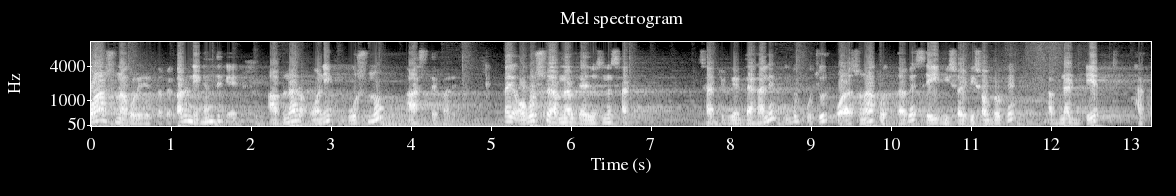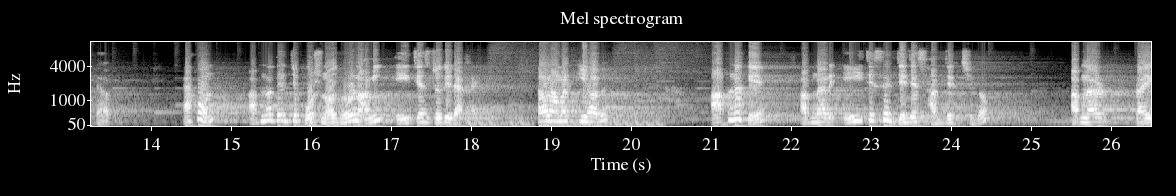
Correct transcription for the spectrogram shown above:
পড়াশোনা করে যেতে হবে। কারণ এখান থেকে আপনার অনেক প্রশ্ন আসতে পারে। তাই অবশ্যই আপনার গ্র্যাজুয়েশনের সার্টিফিকেট দেখালে কিন্তু প্রচুর পড়াশোনা করতে হবে। সেই বিষয়টি সম্পর্কে আপনার ডেপথ থাকতে হবে। এখন আপনাদের যে প্রশ্ন, ধরুন আমি এইচএস যদি দেখাই, তাহলে আমার কি হবে? আপনাকে আপনার এইচএস এর যে যে সাবজেক্ট ছিল, আপনার প্রায়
